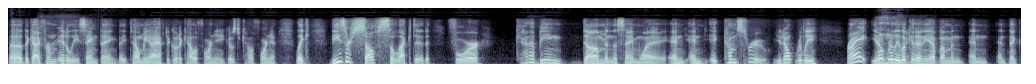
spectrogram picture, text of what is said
Uh, the guy from Italy, same thing. They tell me I have to go to California. He goes to California. Like these are self-selected for kind of being dumb in the same way. And and it comes through. You don't really right? You don't Mhm. really look at any of them and and and think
